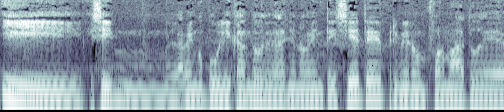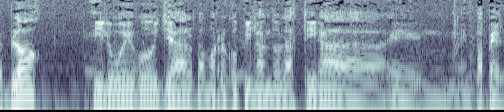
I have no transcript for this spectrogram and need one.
Y, y sí, mm, la vengo publicando desde el año 97, primero en formato de blog y luego ya vamos recopilando las tiras en, en papel.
